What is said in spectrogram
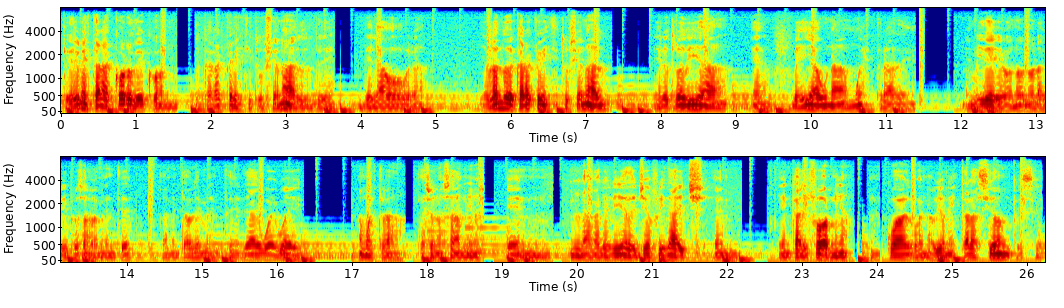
que deben estar acorde con el carácter institucional de, de la obra. Hablando de carácter institucional, el otro día eh, veía una muestra de, en video, ¿no? no la vi personalmente, lamentablemente, de Ai Weiwei, una muestra de hace unos años en la galería de Jeffrey Deitch en, en California, en el cual bueno, había una instalación que se,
